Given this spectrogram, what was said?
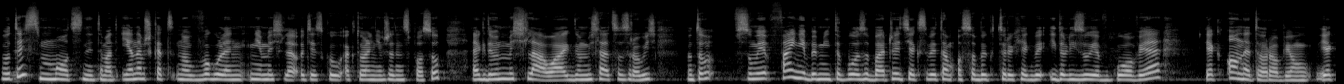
Bo to jest mocny temat. Ja na przykład no, w ogóle nie myślę o dziecku aktualnie w żaden sposób, ale gdybym myślała, gdybym myślała, co zrobić, no to w sumie fajnie by mi to było zobaczyć, jak sobie tam osoby, których jakby idolizuję w głowie, jak one to robią, jak...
